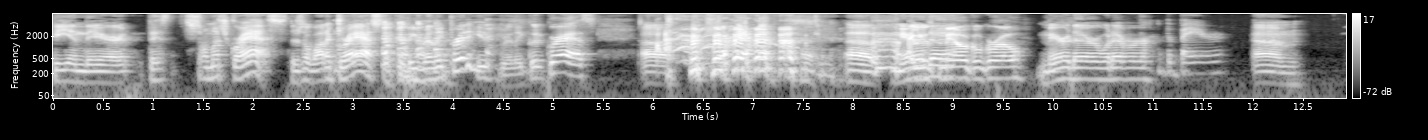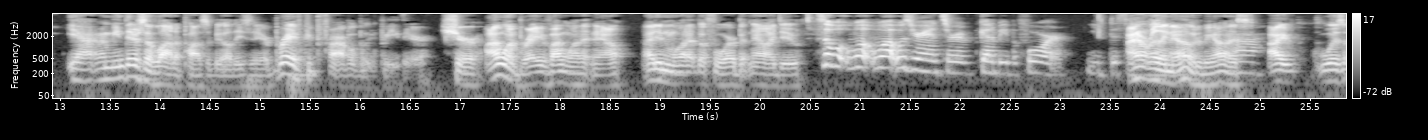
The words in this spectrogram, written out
being there, there's so much grass. There's a lot of grass that could be really pretty, really good grass. Uh, uh, I use Merida, Miracle-Gro. Merida or whatever. the bear. Um, yeah, I mean, there's a lot of possibilities there. Brave could probably be there. Sure, I want Brave. I want it now. I didn't want it before, but now I do. So what, what what was your answer gonna be before you decided? I don't really know, to be honest. Ah. I was,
